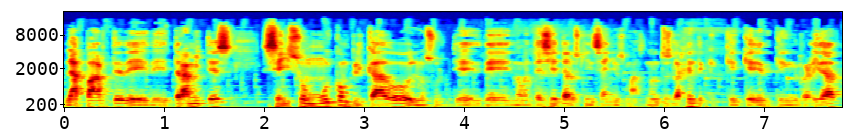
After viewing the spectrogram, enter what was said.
La parte de trámites se hizo muy complicado en los eh, de 97 a los 15 años más, ¿no? Entonces la gente que, que- que- que en realidad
